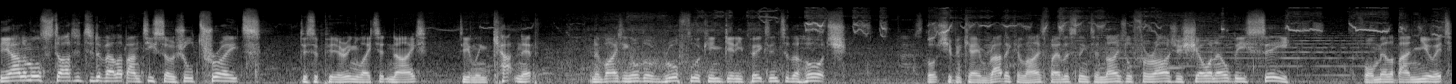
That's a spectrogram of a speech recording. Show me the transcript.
the animal started to develop antisocial traits, disappearing late at night, dealing catnip, and inviting other rough looking guinea pigs into the hutch. Thought she became radicalised by listening to Nigel Farage's show on LBC. Before Miliband knew it,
